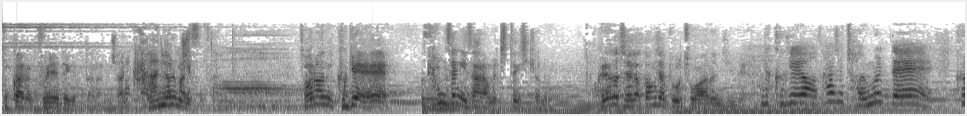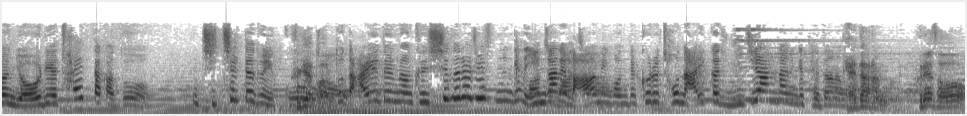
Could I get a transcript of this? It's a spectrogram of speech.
국가를 구해야 되겠다라는 저는 강한 열망이 있었어요. 저는 그게 평생 이 사람을 지탱시켜 놓은. 그래서 제가 덩샤오핑을 좋아하는 이유예요. 근데 그게요, 사실 젊을 때 그런 열의에 차있다가도 좀 지칠 때도 있고 그게 바로. 또 나이 들면 그 시들해지는 게 맞아, 인간의 맞아. 마음인 건데 그걸 저 나이까지 유지한다는 게 대단한 거예요. 대단한 거예요. 그래서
